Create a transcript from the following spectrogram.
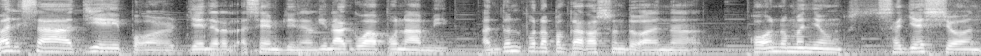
Bali sa GA po or General Assembly na ginagawa po namin, andun po na pagkakasunduan na kung ano man yung suggestion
